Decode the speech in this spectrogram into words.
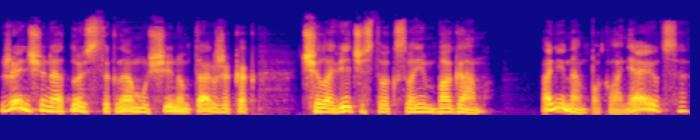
Женщины относятся к нам, мужчинам, так же, как человечество к своим богам. Они нам поклоняются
